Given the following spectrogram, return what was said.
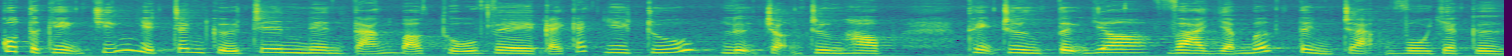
Cô thực hiện chiến dịch tranh cử trên nền tảng bảo thủ về cải cách di trú, lựa chọn trường học, thị trường tự do và giảm bớt tình trạng vô gia cư.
